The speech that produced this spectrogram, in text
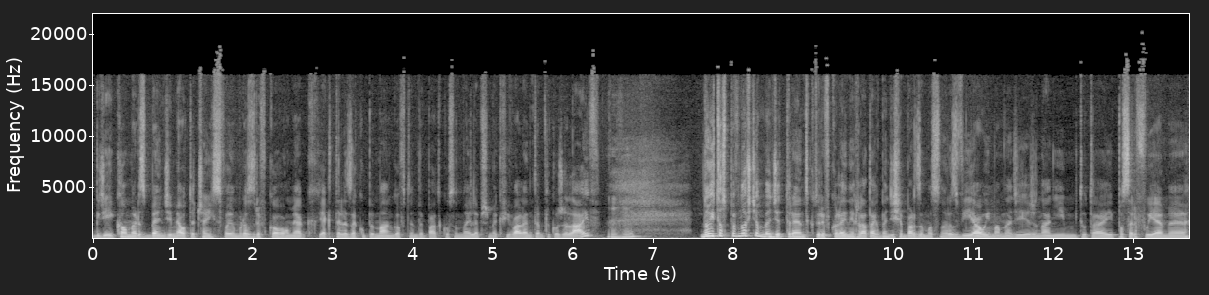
gdzie e-commerce będzie miał tę część swoją rozrywkową, jak, jak telezakupy Mango w tym wypadku są najlepszym ekwiwalentem, tylko że live. Mhm. No i to z pewnością będzie trend, który w kolejnych latach będzie się bardzo mocno rozwijał i mam nadzieję, że na nim tutaj posurfujemy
